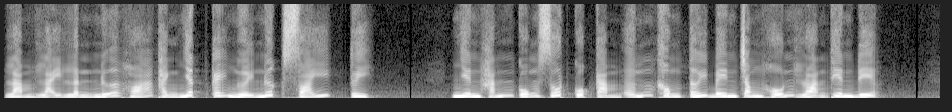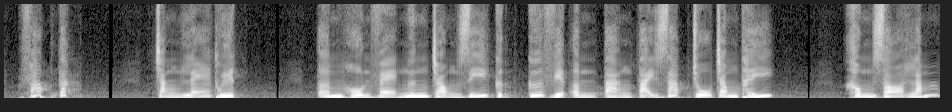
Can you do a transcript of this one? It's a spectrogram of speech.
Làm lại lần nữa hóa thành nhất cái người nước xoáy, tuy. nhiên hắn cũng rốt cuộc cảm ứng không tới bên trong hỗn loạn thiên địa. Pháp tắc. Chẳng lẽ thuyết. Âm hồn vẻ ngưng trọng dĩ cực, cứ việc ẩn tàng tại giáp trụ trong thấy. Không rõ lắm,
